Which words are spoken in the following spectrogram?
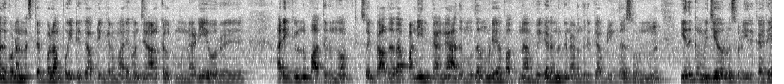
அதுக்குண்டான ஸ்டெப்பெல்லாம் போயிட்டுக்கு அப்படிங்கிற மாதிரி கொஞ்சம் நாட்களுக்கு முன்னாடி ஒரு அறிக்கை ஒன்று பார்த்துருந்தோம். ஸோ இப்போ அதை தான் பண்ணியிருக்காங்க. அது முதல் முறையாக பார்த்தோன்னா விகடனுக்கு நடந்திருக்கு அப்படின்னு தான் சொல்லணும். இதுக்கும் விஜய் அவர்கள் சொல்லியிருக்காரு.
